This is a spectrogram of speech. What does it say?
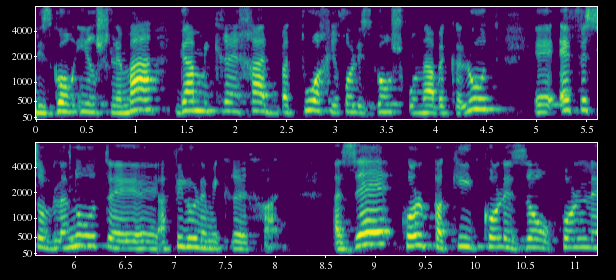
לסגור עיר שלמה, גם מקרה אחד בטוח יכול לסגור שכונה בקלות, אפס סובלנות אפילו למקרה אחד. אז זה כל פקיד, כל אזור, כל אה,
